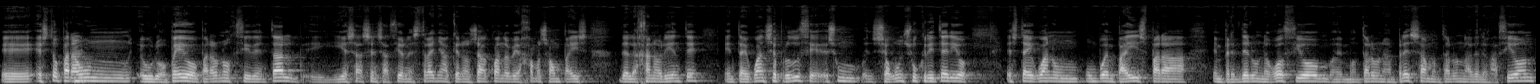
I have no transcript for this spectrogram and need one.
Eh, esto para un europeo, para un occidental, y esa sensación extraña que nos da cuando viajamos a un país del lejano oriente, en Taiwán se produce, es un, según su criterio, ¿es Taiwán un, un, buen país para emprender un negocio, montar una empresa, montar una delegación,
